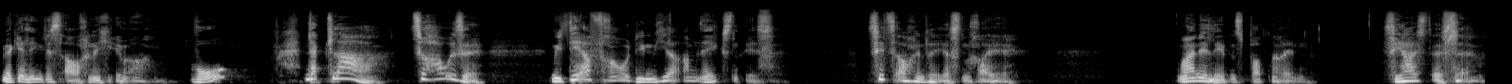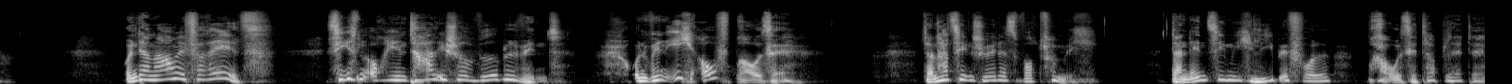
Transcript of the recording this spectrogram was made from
Mir gelingt es auch nicht immer. Wo? Na klar, zu Hause. Mit der Frau, die mir am nächsten ist. Sitzt auch in der ersten Reihe meine Lebenspartnerin. Sie heißt Össe. Und der Name verrät, sie ist ein orientalischer Wirbelwind. Und wenn ich aufbrause, dann hat sie ein schönes Wort für mich. Dann nennt sie mich liebevoll Brausetablette.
